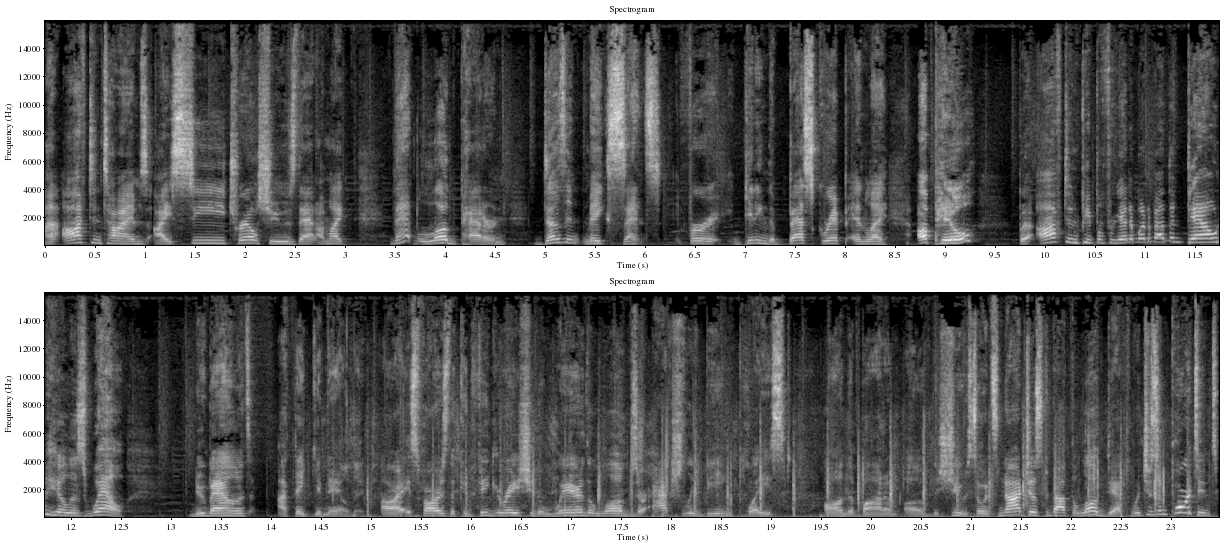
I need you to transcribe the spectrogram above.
I, oftentimes, I see trail shoes that I'm like, that lug pattern doesn't make sense for getting the best grip and like uphill, but often people forget about, about the downhill as well. New Balance, I think you nailed it. All right, as far as the configuration of where the lugs are actually being placed on the bottom of the shoe. So it's not just about the lug depth, which is important,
